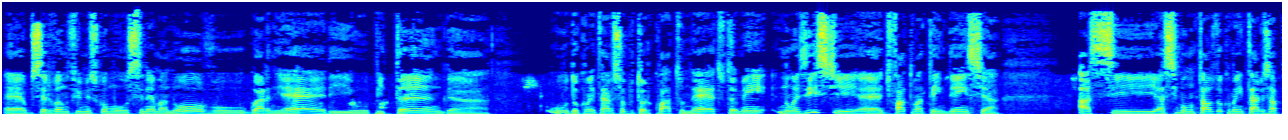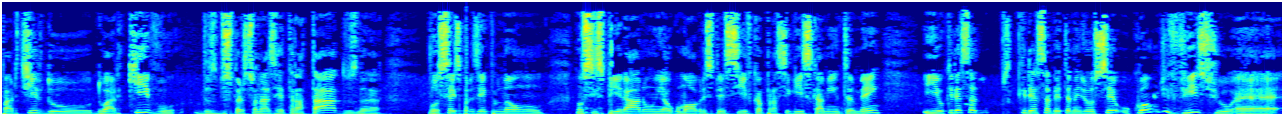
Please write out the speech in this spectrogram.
é, observando filmes como o Cinema Novo, o Guarnieri, o Pitanga, o documentário sobre o Torquato Neto também, não existe é, de fato uma tendência a se, a se montar os documentários a partir do, do arquivo dos, dos personagens retratados, né? Vocês, por exemplo, não, não se inspiraram em alguma obra específica para seguir esse caminho também? E eu queria, queria saber também de você o quão difícil é,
